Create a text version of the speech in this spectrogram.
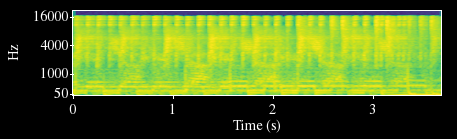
get ya, get ya, get ya, get get.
